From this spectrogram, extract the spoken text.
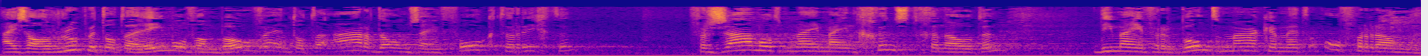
Hij zal roepen tot de hemel van boven en tot de aarde om zijn volk te richten. Verzamelt mij mijn gunstgenoten, die mijn verbond maken met offeranden.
